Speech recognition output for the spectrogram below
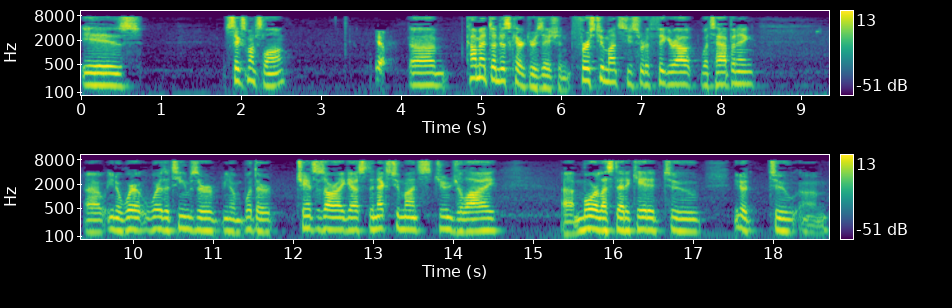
is six months long. Um, comment on this characterization. First two months, you sort of figure out what's happening. Uh, you know where where the teams are. You know what their chances are. I guess the next two months, June, July, uh, more or less dedicated to, you know, to. Um,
